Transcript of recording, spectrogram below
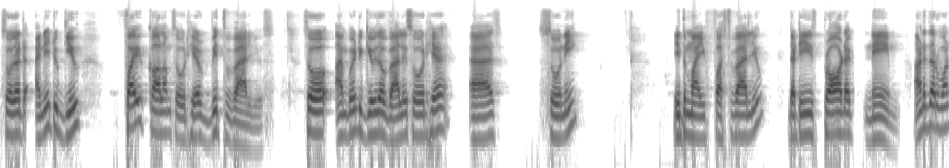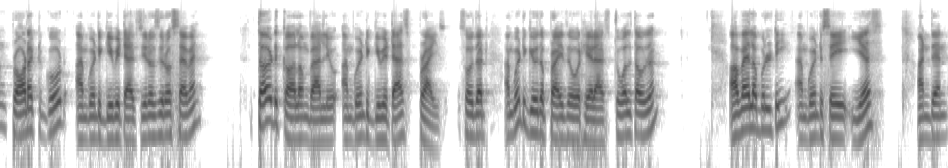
so that I need to give five columns over here with values. So I'm going to give the values over here as Sony is my first value that is product name. Another one product code, I'm going to give it as 007. Third column value, I'm going to give it as price. So that I'm going to give the price over here as 12,000. Availability, I'm going to say yes. And then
